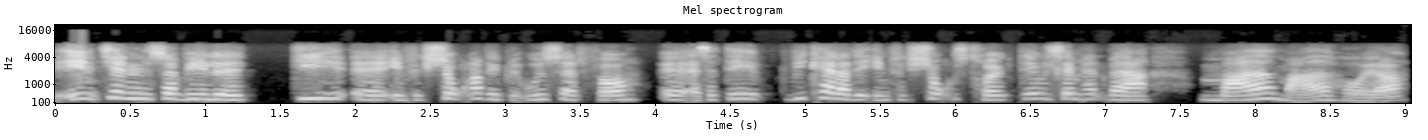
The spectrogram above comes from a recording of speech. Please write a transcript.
Indien, så ville de øh, infektioner, vi bliver udsat for, øh, altså det, vi kalder det infektionstryk, det vil simpelthen være meget, meget højere.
